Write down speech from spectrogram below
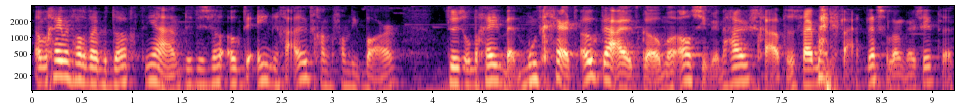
En op een gegeven moment hadden wij bedacht, ja, dit is wel ook de enige uitgang van die bar. Dus op een gegeven moment moet Gert ook daar uitkomen als hij weer naar huis gaat. Dus wij blijven net zo lang daar zitten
